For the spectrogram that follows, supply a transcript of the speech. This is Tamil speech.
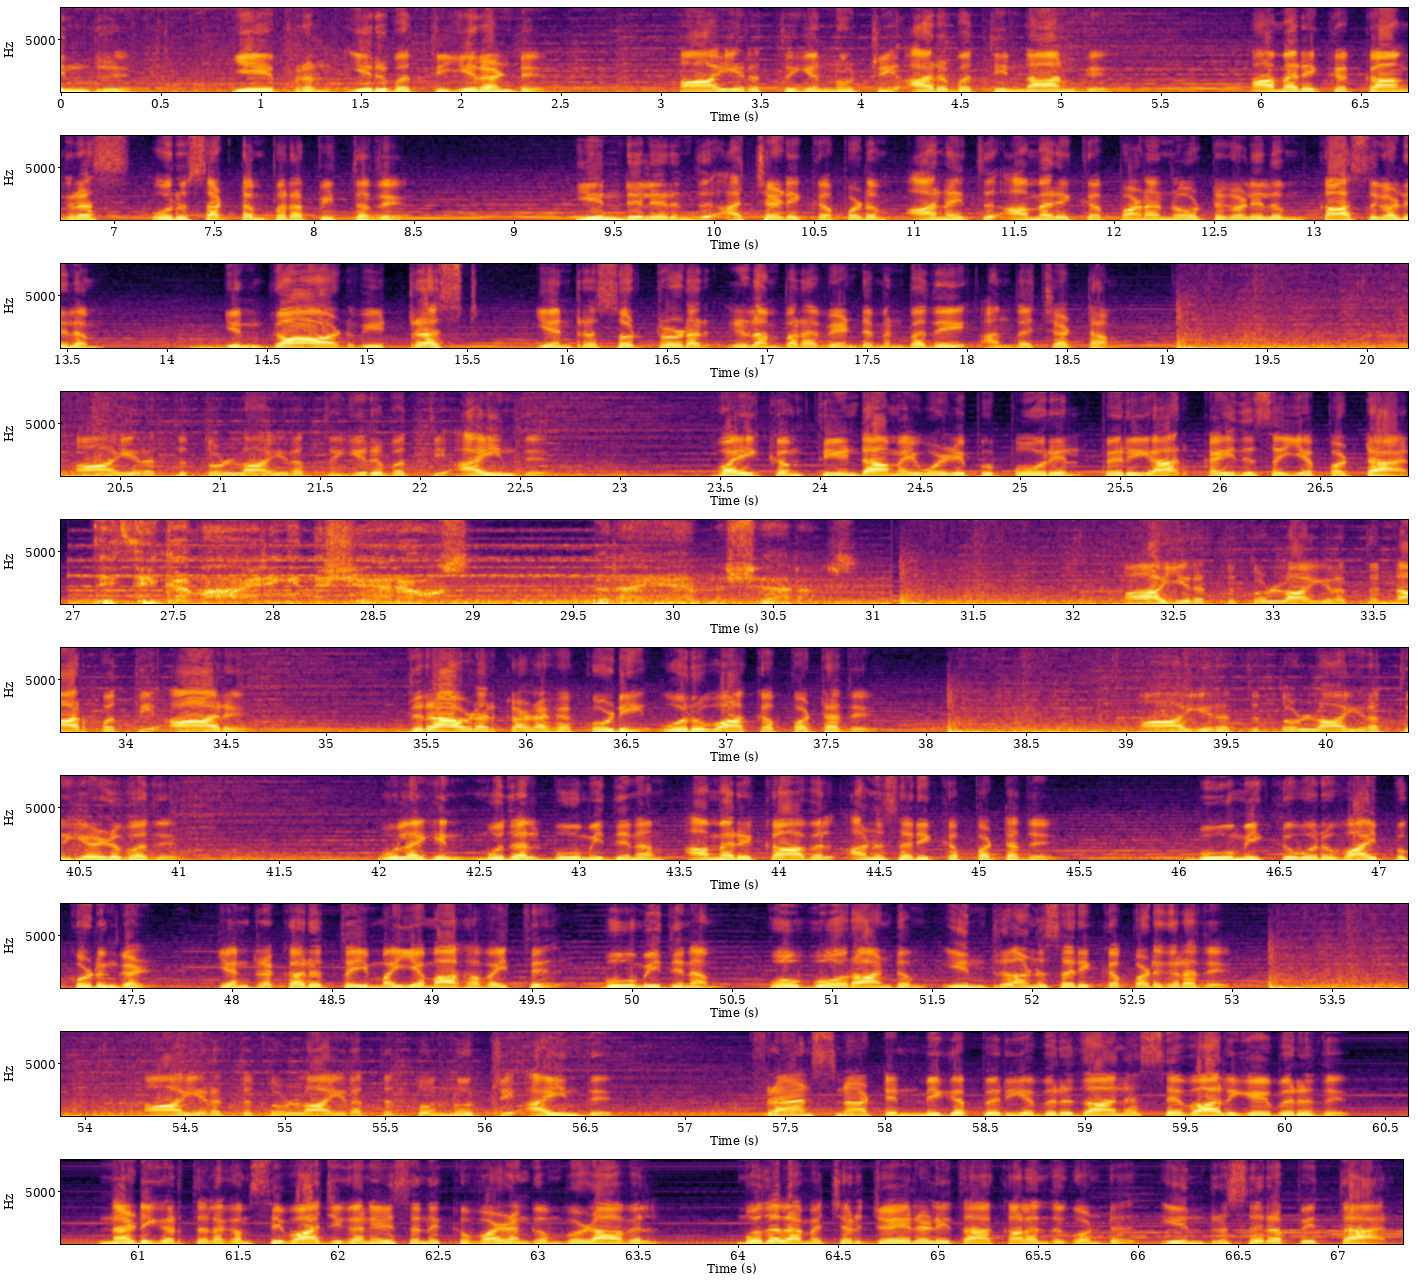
இன்று ஏப்ரல் இருபத்தி இரண்டு ஆயிரத்து எண்ணூற்றி அறுபத்தி நான்கு அமெரிக்க காங்கிரஸ் ஒரு சட்டம் பிறப்பித்தது. இன்றிலிருந்து அச்சடிக்கப்படும் அனைத்து அமெரிக்க பண நோட்டுகளிலும் காசுகளிலும் இன் காட் வி ட்ரஸ்ட் என்ற சொற்றொடர் இடம்பெற வேண்டும் என்பதே அந்த சட்டம். ஆயிரத்து தொள்ளாயிரத்து இருபத்தி ஐந்து. வைக்கம் தீண்டாமை ஒழிப்பு போரில் பெரியார் கைது செய்யப்பட்டார். ஆயிரத்து தொள்ளாயிரத்து நாற்பத்தி ஆறு. திராவிடர் கழக கொடி உருவாக்கப்பட்டது. ஆயிரத்து தொள்ளாயிரத்து எழுபது. உலகின் முதல் பூமி தினம் அமெரிக்காவில் அனுசரிக்கப்பட்டது. பூமிக்கு ஒரு வாய்ப்பு கொடுங்கள். என்ற கருத்தை மையமாக வைத்து பூமி தினம் ஒவ்வொரு ஆண்டும் இன்று அனுசரிக்கப்படுகிறது. ஆயிரத்து தொள்ளாயிரத்து தொன்னூற்றி ஐந்து. பிரான்ஸ் நாட்டின் மிகப்பெரிய விருதான செவாலிகை விருது. நடிகர் திலகம் சிவாஜி கணேசனுக்கு வழங்கும் விழாவில் முதலமைச்சர் ஜெயலலிதா கலந்து கொண்டு இன்று சிறப்பித்தார்.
